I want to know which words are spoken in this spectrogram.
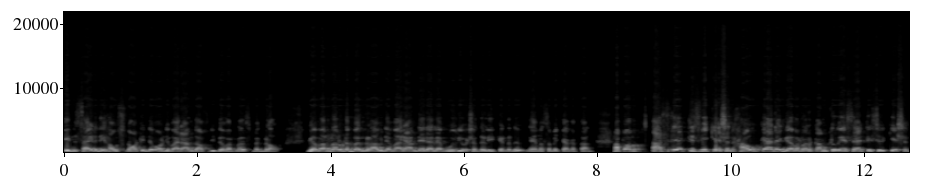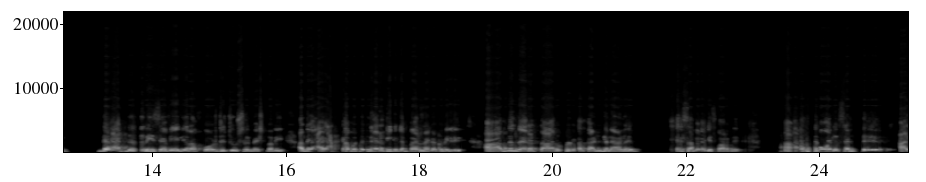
inside the house not in the on the verandah of the governor's bungalow ഗവർണറുടെ ബംഗ്ലാവിന്റെ വരാന്തയിലല്ല ഭൂരിപക്ഷം തെളിയിക്കേണ്ടത് നിയമസഭയ്ക്കകത്താണ്. അപ്പം ആ satisfaction how can a governor come to a satisfaction that there is a failure of constitutional machinery അത് അക്കപ്പെട്ട് നിരത്തിയിട്ടില്ല ഭരണഘടനയിൽ അത് നിരത്താനുള്ള കണ്ടനാണ് എസ് എം എസ് പറഞ്ഞത്. അതുപോലെ പല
